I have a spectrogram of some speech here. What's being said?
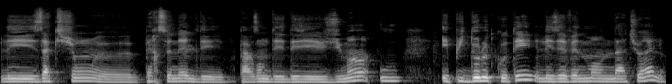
les actions euh, personnelles, des, par exemple des, humains, ou, et puis de l'autre côté les événements naturels?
